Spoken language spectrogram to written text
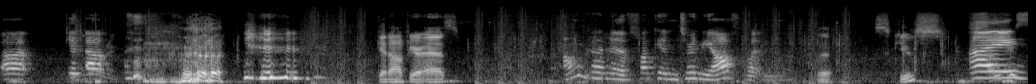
Uh, get up. get off your ass. I'm gonna fucking turn the off button. Excuse? I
